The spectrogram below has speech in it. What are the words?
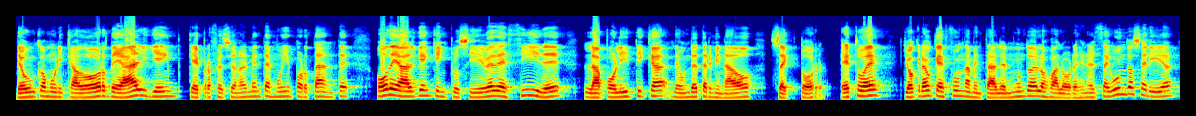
de un comunicador, de alguien que profesionalmente es muy importante o de alguien que inclusive decide la política de un determinado sector. Esto es yo creo que es fundamental el mundo de los valores. En el segundo sería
